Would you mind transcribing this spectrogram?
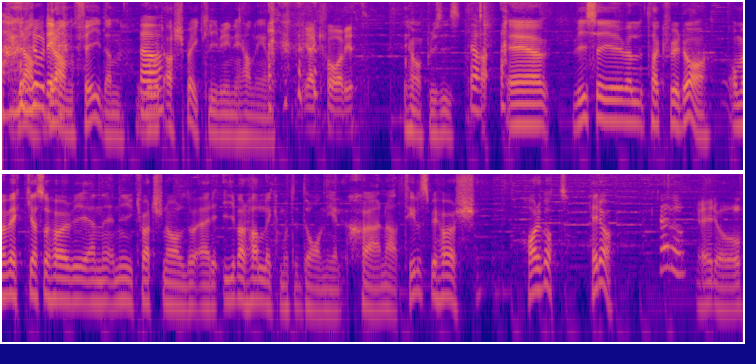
Grannfejden. Ja. Robert Aschberg kliver in i handlingen. I akvariet. Ja, precis. Ja. Eh, vi säger väl tack för idag. Om en vecka så hör vi en ny kvartsfinal. Då är det Ivar Hallek mot Daniel Stjärna. Tills vi hörs, ha det gott. Hej då! Hej då! Hej då!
